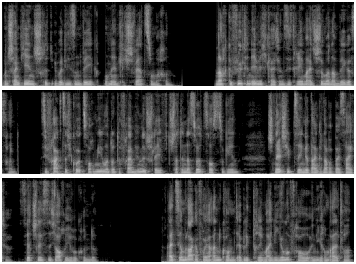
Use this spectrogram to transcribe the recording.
und scheint jeden Schritt über diesen Weg unendlich schwer zu machen. Nach gefühlten Ewigkeiten sieht Rema ein Schimmern am Wegesrand. Sie fragt sich kurz, warum jemand unter freiem Himmel schläft, statt in das Wirtshaus zu gehen. Schnell schiebt sie den Gedanken aber beiseite. Sie hat schließlich auch ihre Gründe. Als sie am Lagerfeuer ankommt, erblickt Rema eine junge Frau in ihrem Alter,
